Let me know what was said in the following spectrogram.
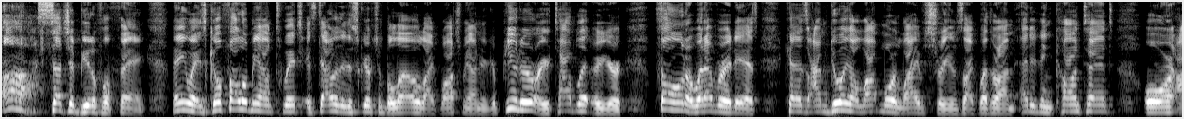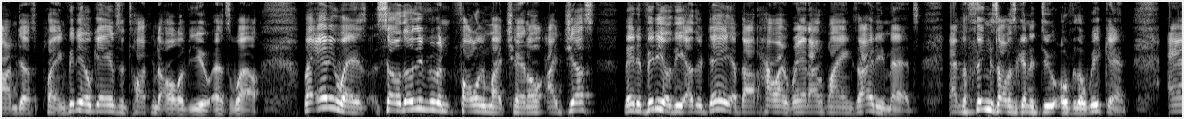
Oh, such a beautiful thing. Anyways, go follow me on Twitch. It's down in the description below. Like, watch me on your computer or your tablet or your phone or whatever it is, because I'm doing a lot more live streams, like whether I'm editing content or I'm just playing video games and talking to all of you as well. But anyways, so those of you who've been following my channel, I just made a video the other day about how I ran out of my anxiety meds and the things I was gonna do over the weekend.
